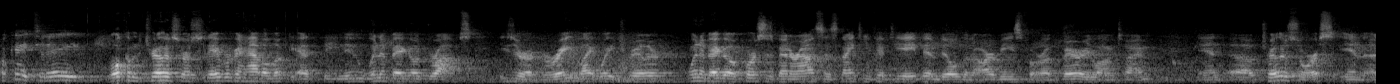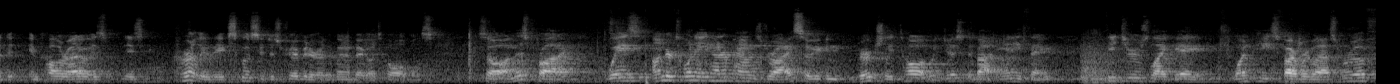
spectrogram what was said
Okay, today, welcome to Trailer Source. Today we're going to have a look at the new Winnebago Drops. These are a great lightweight trailer. Winnebago, of course, has been around since 1958, been building RVs for a very long time. And uh, Trailer Source in, uh, in Colorado is, is currently the exclusive distributor of the Winnebago towables. So on this product, weighs under 2,800 pounds dry, so you can virtually tow it with just about anything. Features like a one-piece fiberglass roof,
